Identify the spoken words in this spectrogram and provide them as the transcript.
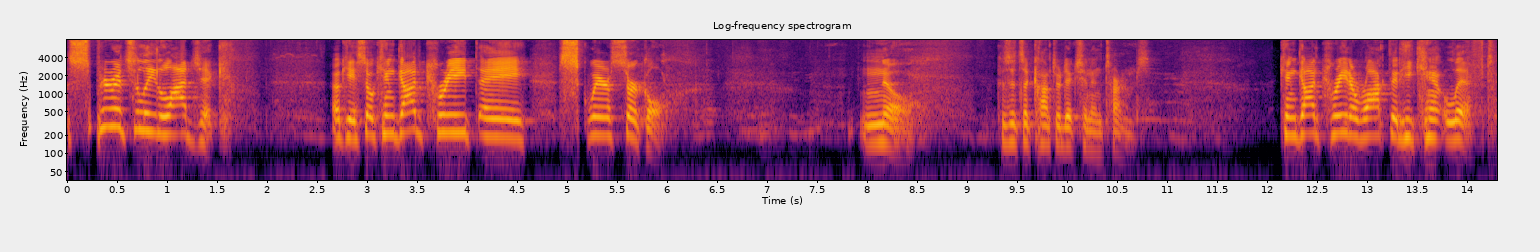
spiritually logic. Okay, so can God create a square circle? No, because it's a contradiction in terms. Can God create a rock that he can't lift?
